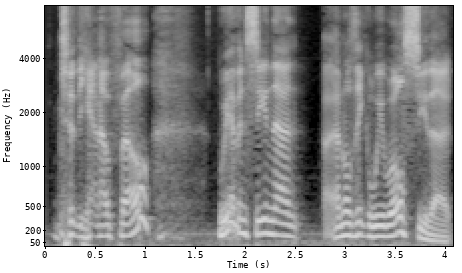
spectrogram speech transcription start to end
to the NFL, we haven't seen that. I don't think we will see that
